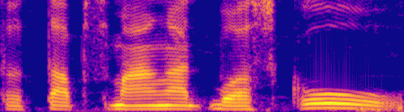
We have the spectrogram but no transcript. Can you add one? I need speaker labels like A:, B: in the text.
A: Tetap semangat bosku.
